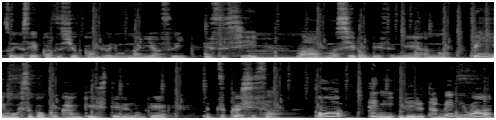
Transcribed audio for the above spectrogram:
そういう生活習慣病にもなりやすいですし、まあむしろですねあの美にもすごく関係してるので美しさを手に入れるためには、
